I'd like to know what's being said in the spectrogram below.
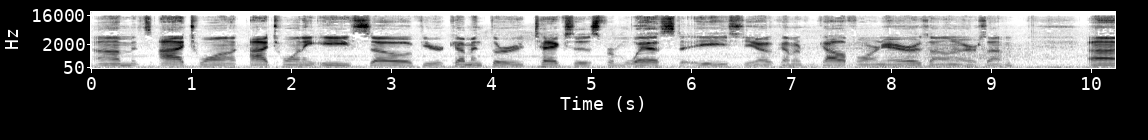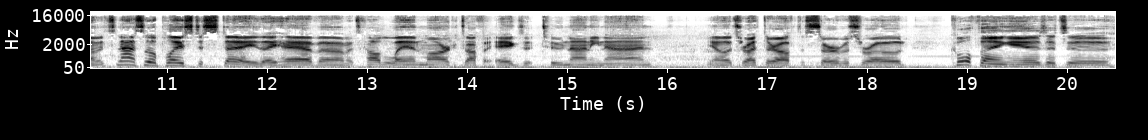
Um, it's I-20, I-20 East, so if you're coming through Texas from west to east, you know, coming from California, Arizona or something, um, it's a nice little place to stay. They have, um, it's called Landmark. It's off of exit 299. You know, it's right there off the service road. Cool thing is it's a,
